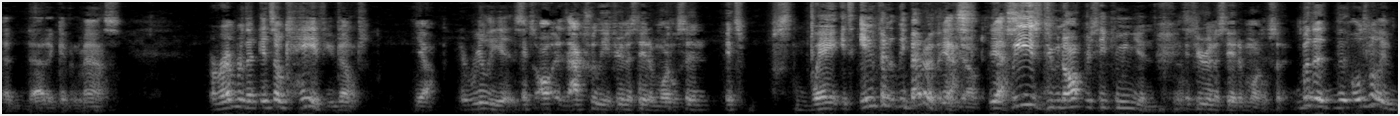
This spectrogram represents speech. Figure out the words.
at, at a given mass, remember that it's okay if you don't. Yeah. It really is. it's all. It's actually, if you're in a state of mortal sin, it's way. It's infinitely better that Yes, you don't. yes. Please do not receive communion Yes. if you're in a state of mortal sin. But the, the, ultimately,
